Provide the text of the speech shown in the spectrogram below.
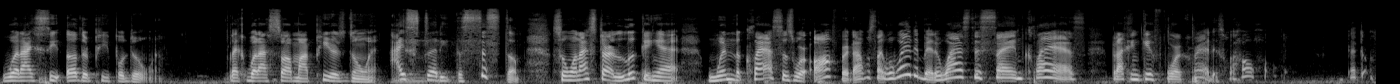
what I see other people doing. Like what I saw my peers doing. I mm. studied the system. So when I started looking at when the classes were offered, I was like, well, wait a minute. Why is this same class, but I can get four credits? Well, hold, hold. That don't,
